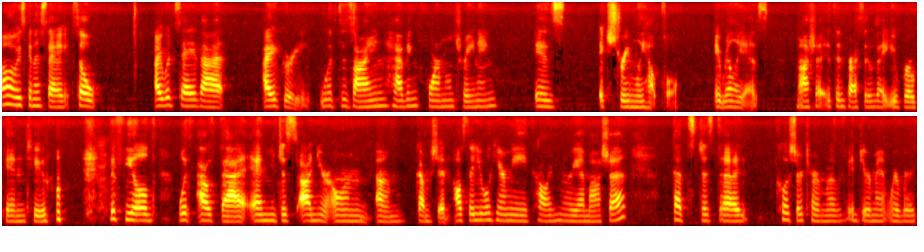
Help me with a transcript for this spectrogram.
oh i was gonna say so i would say that I agree. With design, having formal training is extremely helpful. It really is. Masha, it's impressive that you broke into the field without that and you just on your own um, gumption. Also, you will hear me calling Maria Masha. That's just a closer term of endearment. We're very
